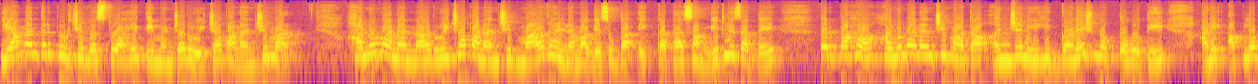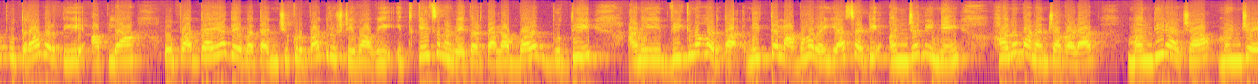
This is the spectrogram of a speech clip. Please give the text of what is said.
यानंतर पुढची वस्तू आहे ती म्हणजे रुईच्या पानांची माळ. हनुमानांना रुईच्या पानांची माळ घालण्यामागे सुद्धा एक कथा सांगितली जाते. तर पहा हनुमानांची माता अंजनी ही गणेश भक्त होती आणि आपल्या पुत्रावरती आपल्या उपाध्याय देवतांची कृपादृष्टी व्हावी इतकेच नव्हे तर त्याला बळ बुद्धी आणि विघ्नहर्ता नित्य लाभावे यासाठी अंजनीने हनुमानांच्या गळ्यात मंदिराच्या म्हणजे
